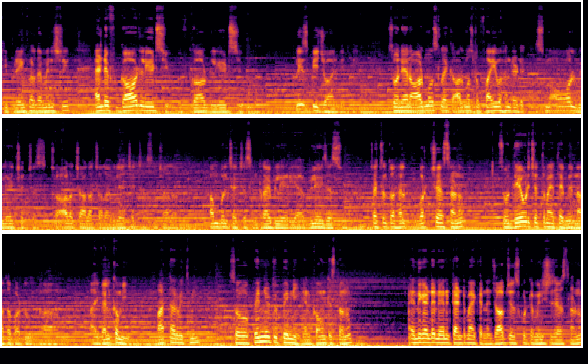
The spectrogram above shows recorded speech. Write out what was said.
keep praying for the ministry and if God leads you if God leads you please be join with me so నేను almost like almost five hundred small village churches చాలా చాలా చాలా విలేజ్ చర్చెస్ చాలా humble churches tribal area villages చర్చలతో హెల్ప్ వర్క్ చేస్తాను. సో దేవుడి చిత్తం అయితే మీరు నాతో పాటు I welcome you. Partner with me so penny to penny నేను కౌంట్ ఇస్తాను. ఎందుకంటే నేను టెంట్ మేకర్ నేను జాబ్ చేసుకుంటే మినిస్టర్ చేస్తున్నాను.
